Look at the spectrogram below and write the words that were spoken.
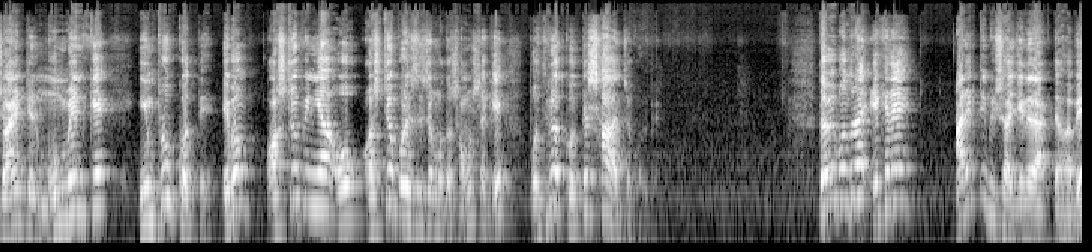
জয়েন্টের মুভমেন্টকে ইমপ্রুভ করতে এবং অস্টিওপিনিয়া ও অস্টিওপোরিসিসের মতো সমস্যাকে প্রতিরোধ করতে সাহায্য করবে। তবে বন্ধুরা, এখানে আরেকটি বিষয় জেনে রাখতে হবে।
